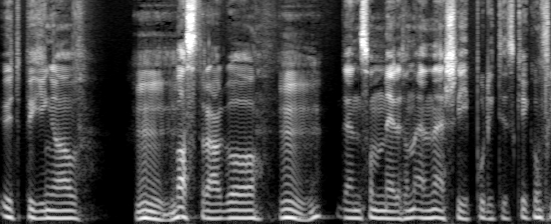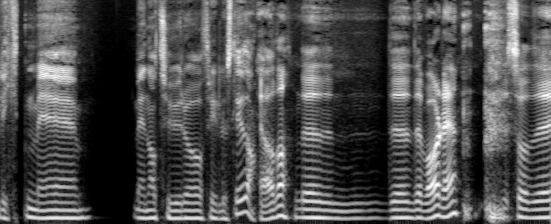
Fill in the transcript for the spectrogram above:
utbygging av mm. vassdrag og mm. den sånn mer sånn energipolitiske konflikten med, med natur og friluftsliv. da. Ja da, det, det, det var det. Så det,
